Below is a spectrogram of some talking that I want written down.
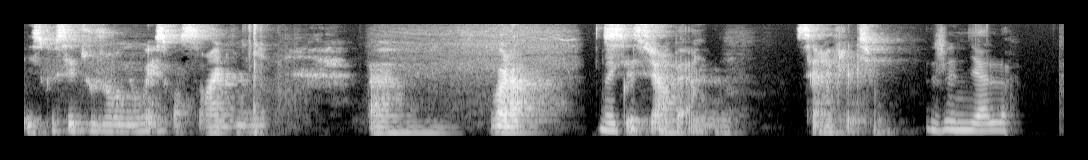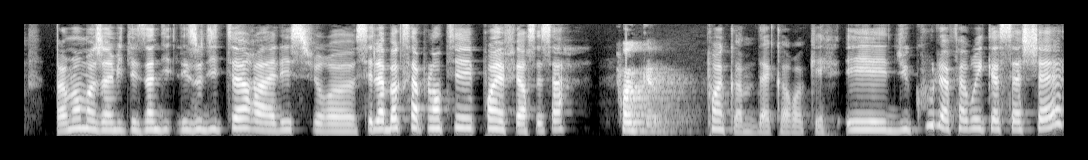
Est-ce que c'est toujours nous? Est-ce qu'on sera aligné Voilà, Bah, c'est super. ces réflexions. Génial. Vraiment, moi, j'invite les, auditeurs à aller sur. euh, c'est laboxaplanter.fr, c'est ça? Point com. Point .com, d'accord, ok. Et du coup, la fabrique à sachets,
